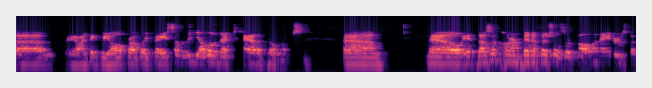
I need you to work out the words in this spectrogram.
uh, you know I think we all probably face. Some of the yellow-necked caterpillars. Um, now it doesn't harm beneficials or pollinators, but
